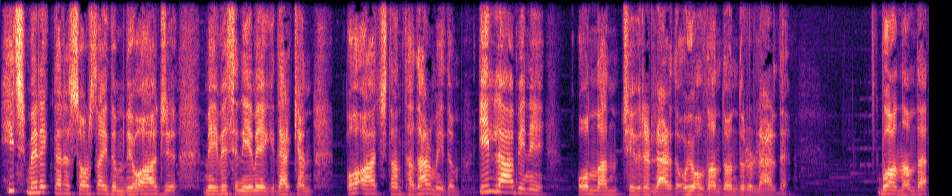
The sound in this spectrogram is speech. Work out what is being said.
Hiç meleklere sorsaydım diyor o ağacı meyvesini yemeye giderken o ağaçtan tadar mıydım? İlla beni ondan çevirirlerdi, o yoldan döndürürlerdi. Bu anlamda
